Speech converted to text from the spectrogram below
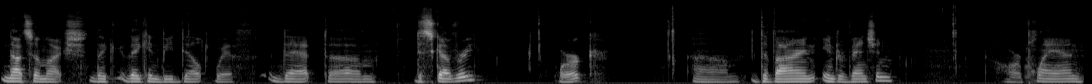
not so much. They, they can be dealt with. That um, discovery, work, um, divine intervention, or plan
